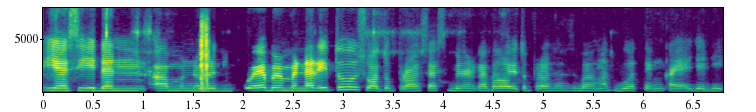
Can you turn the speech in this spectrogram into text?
Iya sih dan uh, menurut gue benar-benar itu suatu proses benar kata lo itu proses banget buat yang kayak jadi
